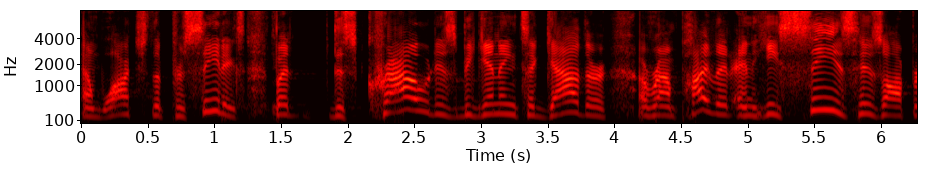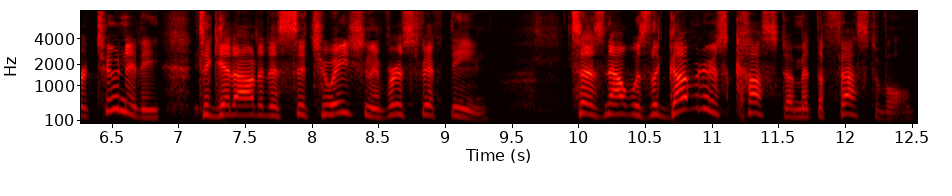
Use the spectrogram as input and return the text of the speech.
and watch the proceedings. But this crowd is beginning to gather around Pilate, and he sees his opportunity to get out of this situation. In verse 15, it says, Now it was the governor's custom at the festival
